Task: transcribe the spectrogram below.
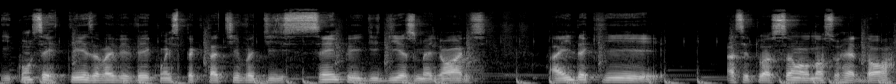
E com certeza vai viver com a expectativa de sempre de dias melhores, ainda que a situação ao nosso redor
